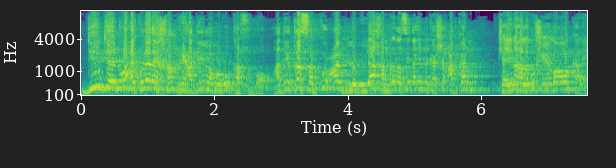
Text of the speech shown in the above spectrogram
Diinteennu waxay ku leedahay khamri haddii lagugu qasbo. Haddii qasab ku cab lagu yidhaha khamrada sida imika shacabkan jaynaha lagu sheego oo kale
